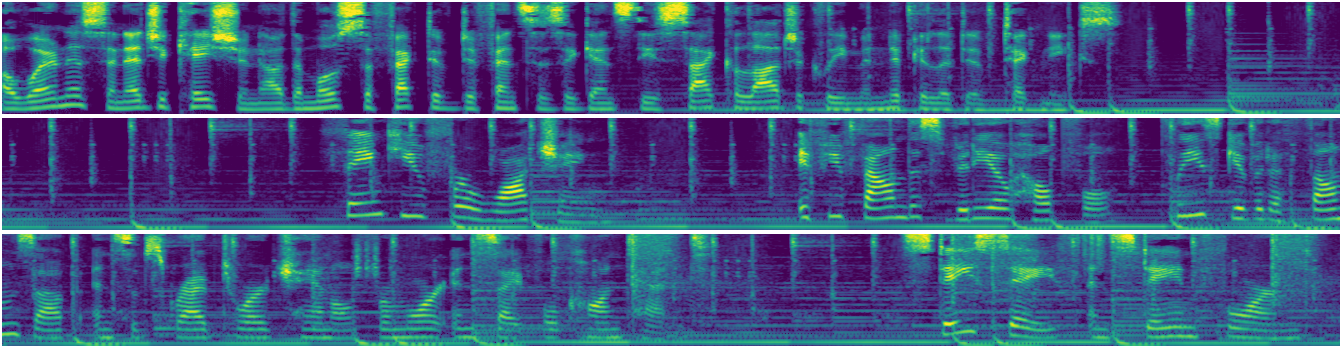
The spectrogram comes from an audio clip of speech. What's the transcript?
Awareness and education are the most effective defenses against these psychologically manipulative techniques. Thank you for watching. If you found this video helpful, please give it a thumbs up and subscribe to our channel for more insightful content. Stay safe and stay informed.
